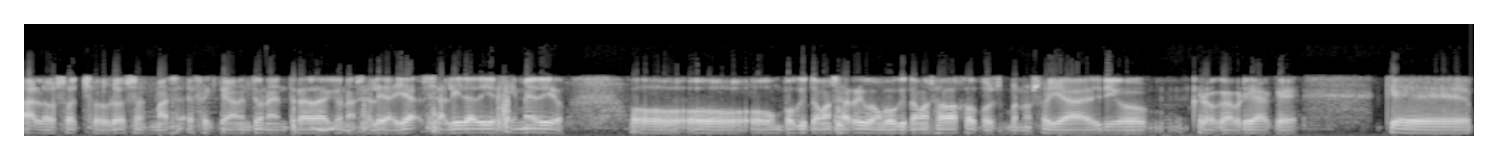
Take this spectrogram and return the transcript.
a los 8 euros, es más efectivamente una entrada que una salida. Ya salir a 10 y medio o, un poquito más arriba, un poquito más abajo, pues bueno, eso ya yo creo que habría que que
